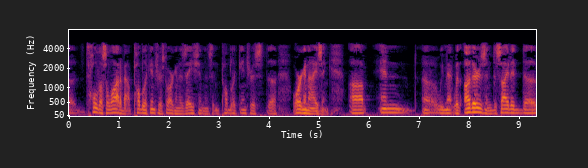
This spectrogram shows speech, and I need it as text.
uh, told us a lot about public interest organizations and public interest uh, organizing. Uh, and uh, we met with others and decided uh,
